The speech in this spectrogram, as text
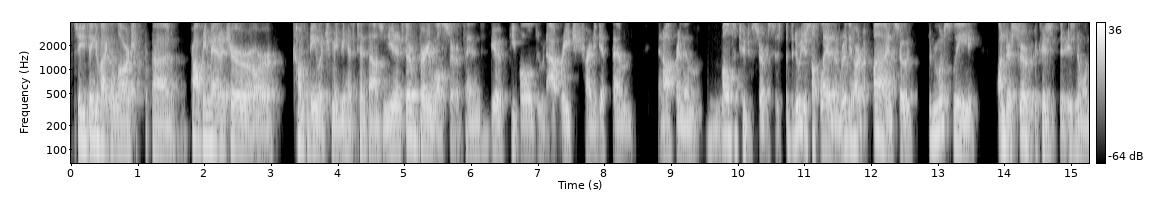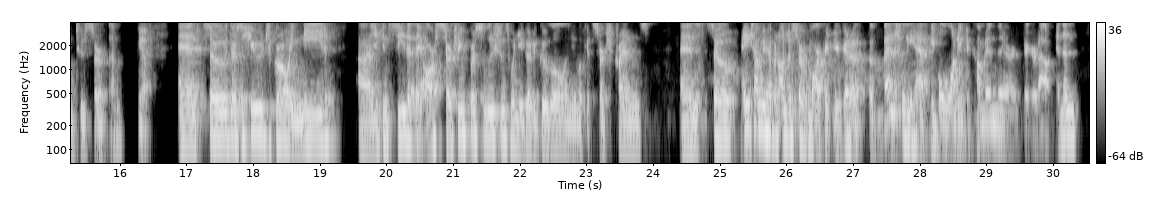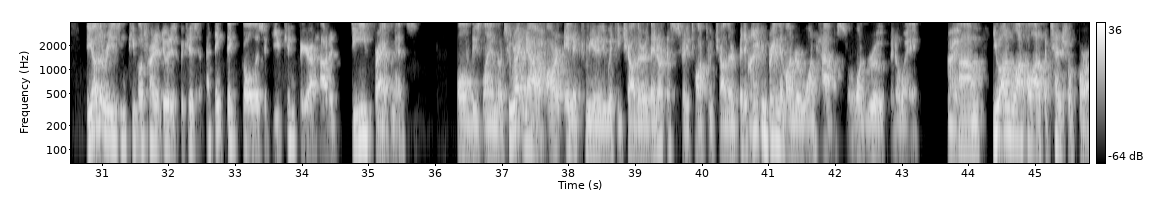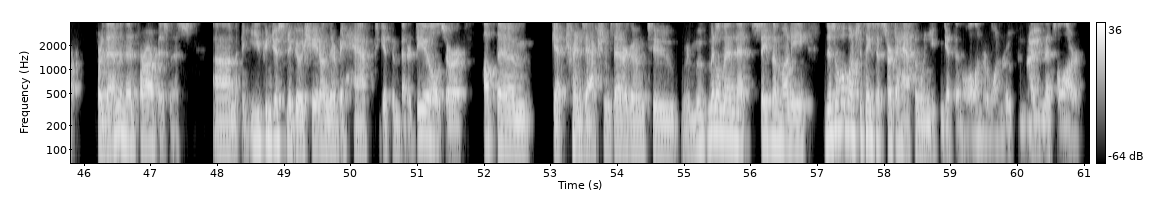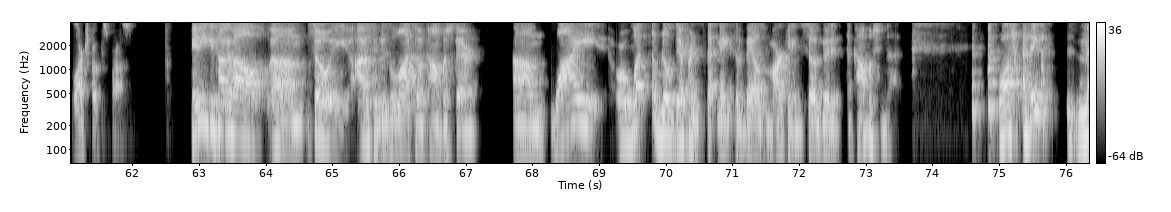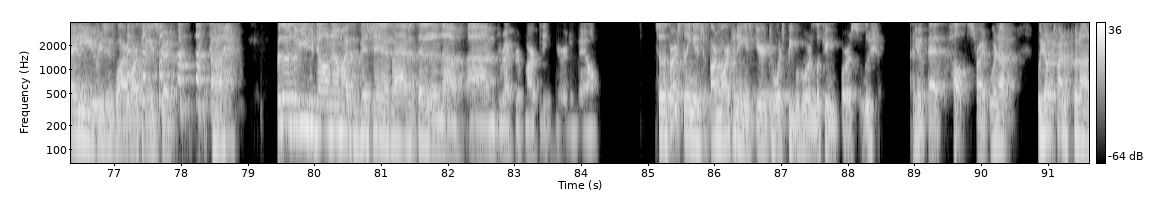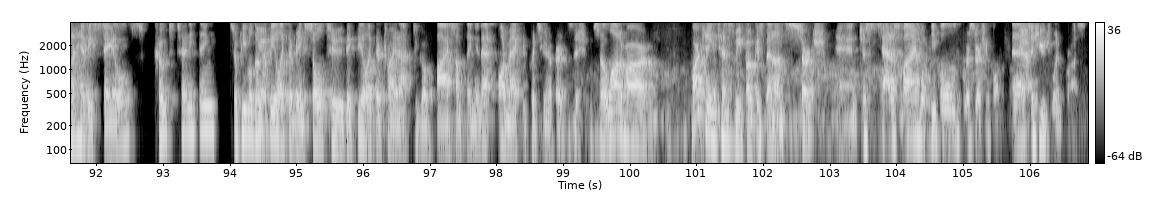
So you think of like a large uh, property manager or company which maybe has 10,000 units they're very well served and you have people doing outreach trying to get them and offering them multitude of services. But the do-it-yourself land they're really hard to find, so they're mostly underserved because there is no one to serve them. Yeah. And so there's a huge growing need. Uh, you can see that they are searching for solutions when you go to Google and you look at search trends. And so anytime you have an underserved market, you're going to eventually have people wanting to come in there and figure it out. And then the other reason people are trying to do it is because I think the goal is if you can figure out how to defragment all of these landlords who right now aren't in a community with each other. They don't necessarily talk to each other. But if right. you can bring them under one house or one roof in a way, right. um, you unlock a lot of potential for for them and then for our business. Um, you can just negotiate on their behalf to get them better deals or help them get transactions that are going to remove middlemen that save them money. There's a whole bunch of things that start to happen when you can get them all under one roof, and, right. that's a large, large focus for us. Maybe you could talk about. Um, so obviously, there's a lot to accomplish there. Um, why or what's the real difference that makes Avail's marketing so good at accomplishing that? well, I think many reasons why our marketing is good. Uh, For those of you who don't know my position, if I haven't said it enough, I'm director of marketing here at Avail. So the first thing is our marketing is geared towards people who are looking for a solution. I think that helps, right? We're not we don't try to put on a heavy sales coat to anything. So people don't feel like they're being sold to. They feel like they're trying to, to go buy something, and that automatically puts you in a better position. So a lot of our marketing tends to be focused then on search and just satisfying what people are searching for. And that's yeah. a huge win for us.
